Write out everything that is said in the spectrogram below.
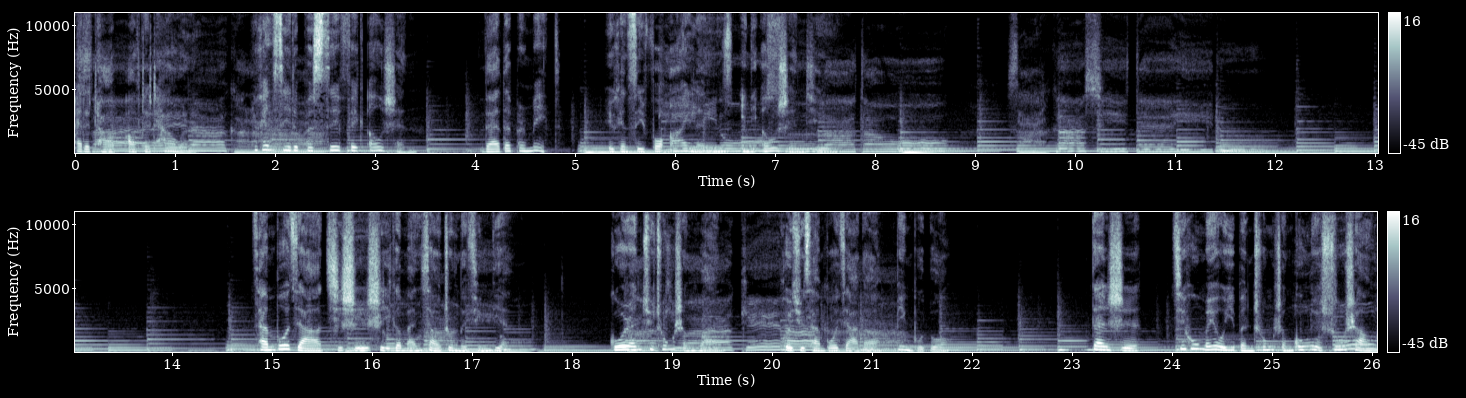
At the top of the tower, you can see the Pacific Ocean. Weather permit, you can see four islands in the ocean too. 残波甲其实是一个蛮小众的景点。 国人去冲绳玩，会去参波甲的并不多，但是几乎没有一本冲绳攻略书上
